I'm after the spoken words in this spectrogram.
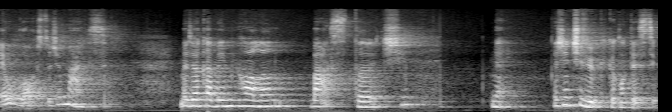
eu gosto demais. Mas eu acabei me enrolando bastante, né? A gente viu o que aconteceu.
